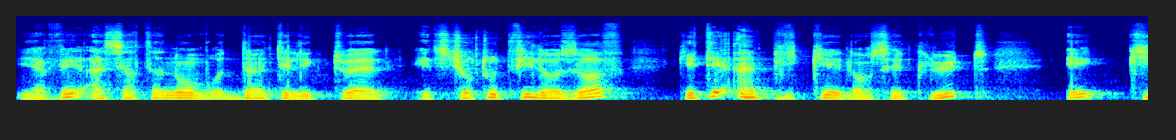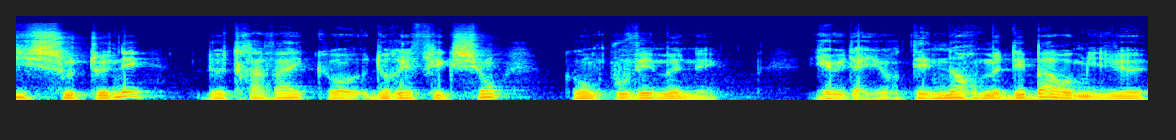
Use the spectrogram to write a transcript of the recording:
il y avait un certain nombre d'intellectuels et surtout de philosophes qui étaient impliqués dans cette lutte et qui soutenaient le travail de réflexion qu'on pouvait mener. Il y a eu d'ailleurs d'énormes débats au milieu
